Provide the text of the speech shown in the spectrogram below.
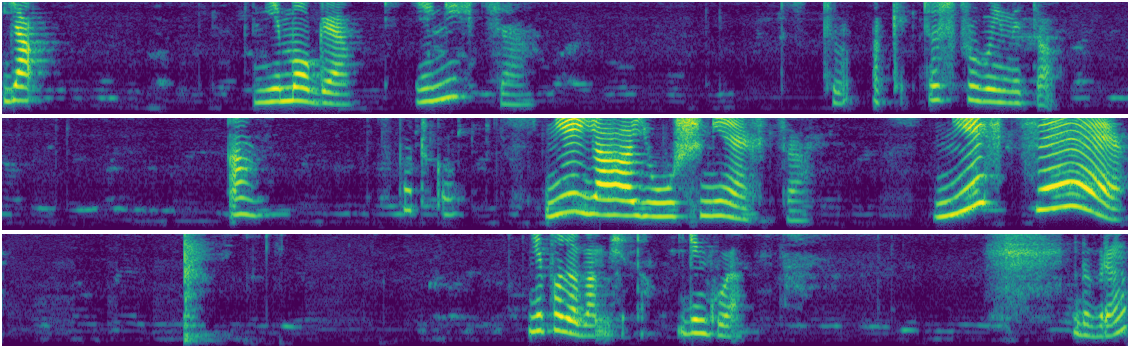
Ja nie mogę. Ja nie chcę. Tu, okej, to spróbujmy to. A, spoczko. Nie, ja już nie chcę. Nie chcę! Nie podoba mi się to. Dziękuję. Dobra,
